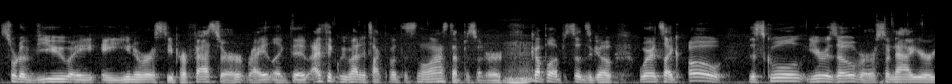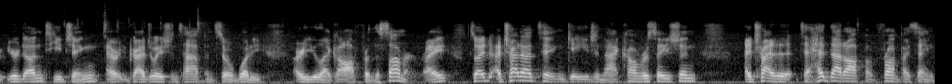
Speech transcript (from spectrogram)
sort of view a, a university professor right? Like the i think we might have talked about this in the last episode or a couple episodes ago where it's like oh the school year is over so now you're you're done teaching uh, graduation's happen, so what are you, are you like off for the summer right? So I, I try not to engage in that conversation. I try to, to head that off up front by saying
